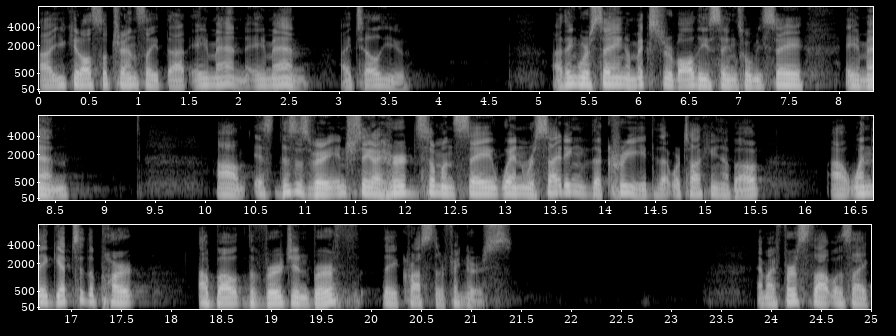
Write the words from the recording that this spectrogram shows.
Uh, you could also translate that, Amen, Amen, I tell you. I think we're saying a mixture of all these things when we say amen. Um, this is very interesting. I heard someone say when reciting the creed that we're talking about, uh, when they get to the part about the virgin birth, they cross their fingers. And my first thought was like,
